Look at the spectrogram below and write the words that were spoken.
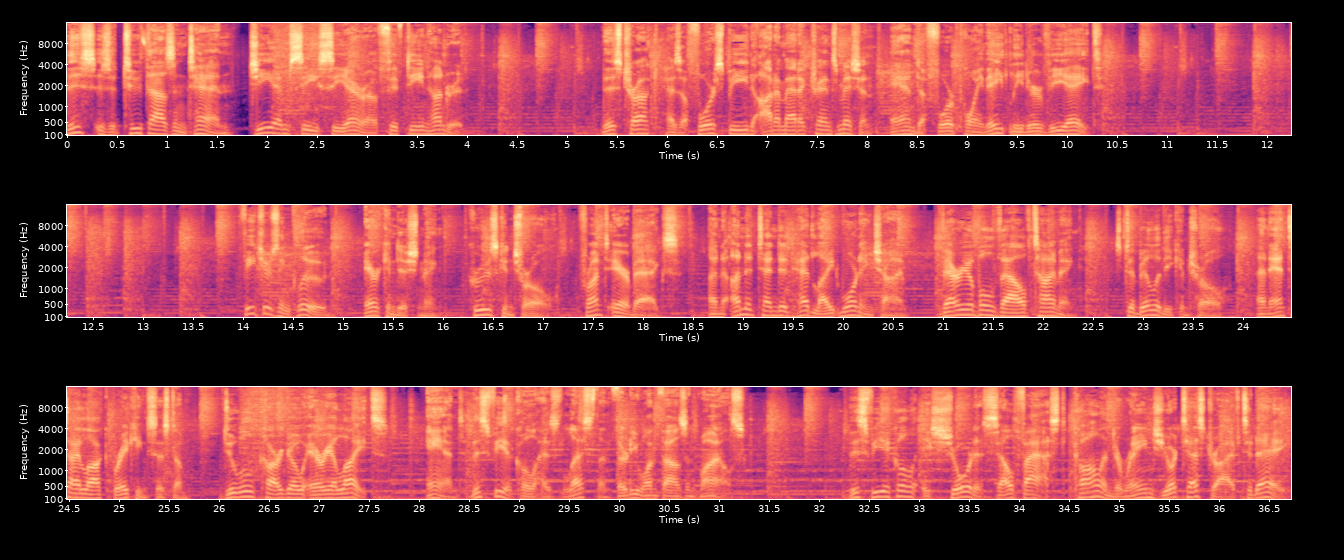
This is a 2010 GMC Sierra 1500. This truck has a four-speed automatic transmission and a 4.8-liter V8. Features include air conditioning, cruise control, front airbags, an unattended headlight warning chime, variable valve timing, stability control, an anti-lock braking system, dual cargo area lights, and this vehicle has less than 31,000 miles. This vehicle is sure to sell fast. Call and arrange your test drive today.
